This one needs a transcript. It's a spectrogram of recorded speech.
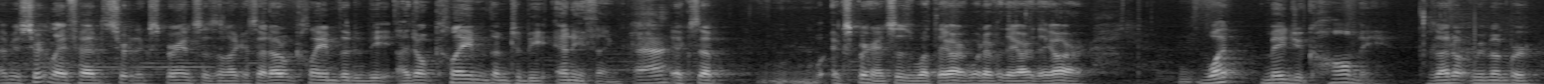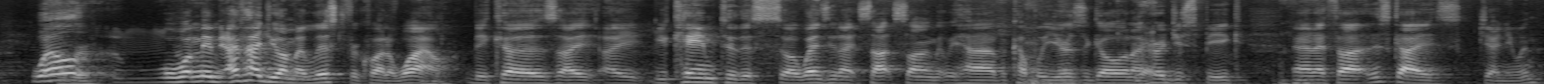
I mean, certainly I've had certain experiences, and like I said, I don't claim them to be. I don't claim them to be anything Uh-huh. except experiences. What they are, whatever they are, they are. What made you call me? Because I don't remember. Well, ever- well, what made me, I've had you on my list for quite a while because I, I you came to this uh, Wednesday night satsang that we have a couple of years ago, and I heard you speak, and I thought this guy is genuine.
